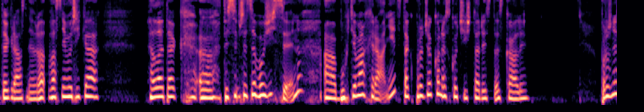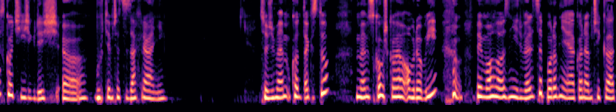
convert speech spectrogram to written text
to je krásné. Vlastně mu říká, hele, tak uh, ty jsi přece boží syn a Bůh tě má chránit, tak proč jako neskočíš tady z té skály? Proč neskočíš, když uh, Bůh tě přece zachrání? Což v mém kontextu, v mém zkouškovém období by mohlo znít velice podobně, jako například,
